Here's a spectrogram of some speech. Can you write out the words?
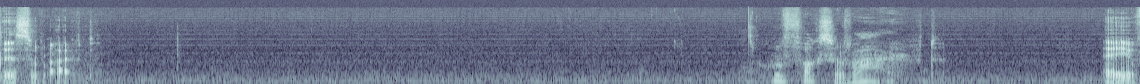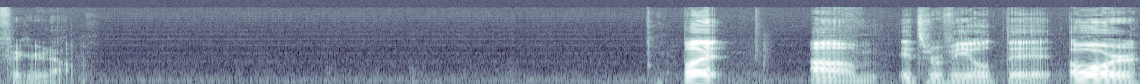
that survived. Who the fuck survived? Hey, you'll figure it out. But um it's revealed that or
